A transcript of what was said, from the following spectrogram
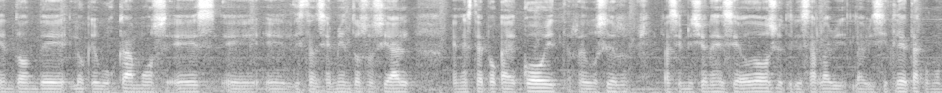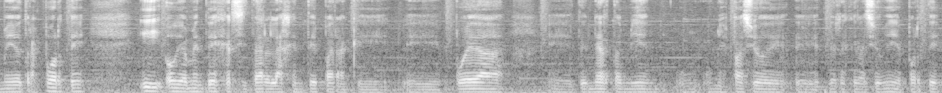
en donde lo que buscamos es eh, el distanciamiento social en esta época de COVID, reducir las emisiones de CO2 y utilizar la, bicicleta como medio de transporte y obviamente ejercitar a la gente para que eh, pueda eh, tener también un, espacio de, recreación y deporte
